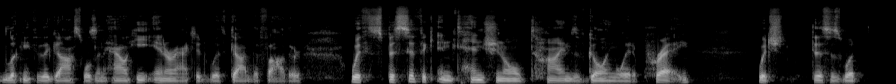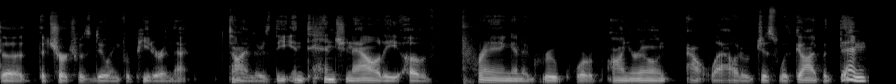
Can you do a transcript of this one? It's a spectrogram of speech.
looking through the Gospels and how he interacted with God the Father, with specific intentional times of going away to pray, which this is what the the church was doing for Peter in that time. There's the intentionality of praying in a group or on your own out loud or just with God. But then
